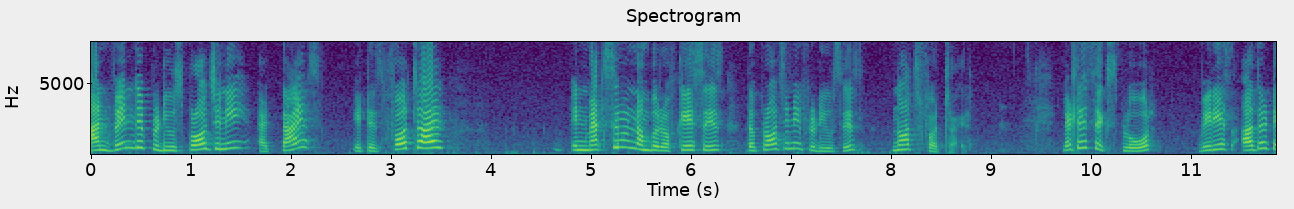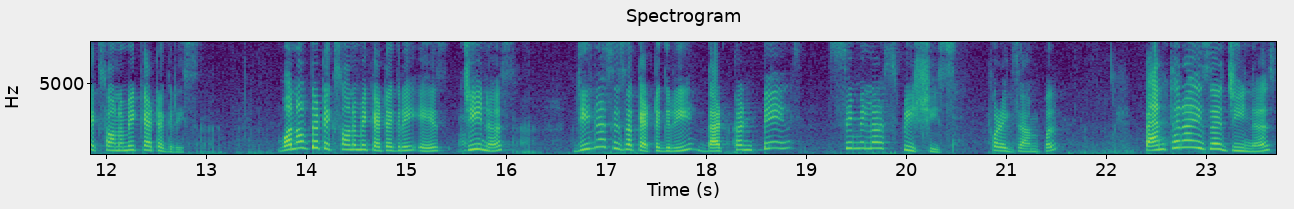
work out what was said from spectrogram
and when they produce progeny at times it is fertile. In maximum number of cases the progeny produces not fertile. Let us explore various other taxonomic categories. One of the taxonomic category is genus. Genus is a category that contains similar species. For example, Panthera is a genus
